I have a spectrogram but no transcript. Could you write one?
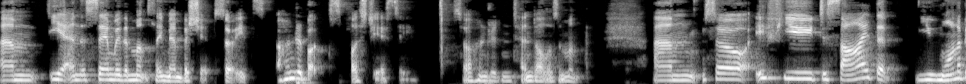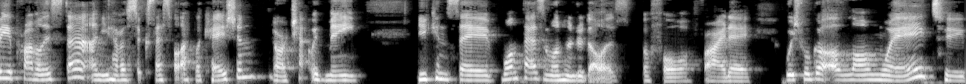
Um, yeah, and the same with a monthly membership. So it's a hundred bucks plus GST, so one hundred and ten dollars a month. Um, so if you decide that you want to be a Primalista and you have a successful application or a chat with me, you can save one thousand one hundred dollars before Friday, which will go a long way to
